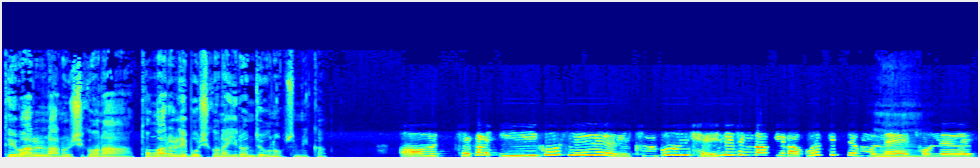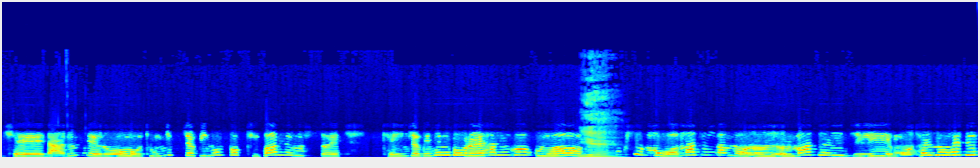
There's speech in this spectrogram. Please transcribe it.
대화를 나누시거나 통화를 해보시거나 이런 적은 없습니까? 어, 제가 이것은 그분 개인의 생각이라고 했기 때문에 음. 저는 제 나름대로 독립적인 헌법 기관으로서의 개인적인 행보를 한 거고요. 예. 혹시 뭐 원하신다면 얼마든지 뭐 설명해줄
